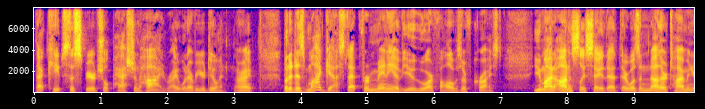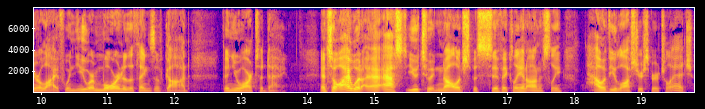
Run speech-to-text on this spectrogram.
that keeps the spiritual passion high, right? Whatever you're doing, all right? But it is my guess that for many of you who are followers of Christ, you might honestly say that there was another time in your life when you were more into the things of God than you are today. And so I would ask you to acknowledge specifically and honestly how have you lost your spiritual edge?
